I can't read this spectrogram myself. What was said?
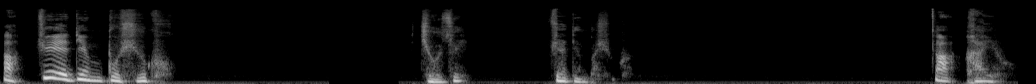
啊！决定不许可，酒醉。决定不许可啊！还有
